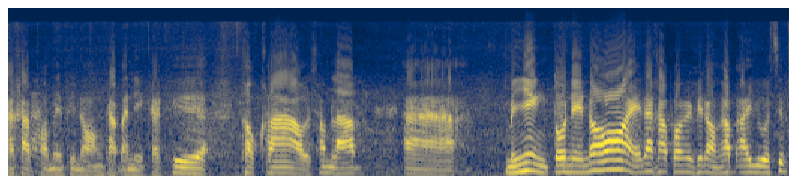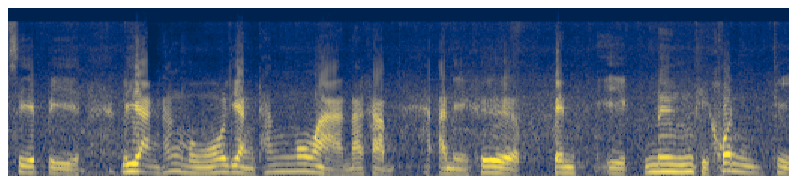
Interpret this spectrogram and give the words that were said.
นะครับค่ะพ่อแม่พี่น้องครับอันนี้ก็คือคร่าวๆสำหรับอ่าไม่ยิ่งตัวน้อยๆนะครับพ่อแม่พี่น้องครับอายุ 14 ปีเลี้ยงทั้งหมูเลี้ยงทั้งงัวนะครับ อันนี้คือเป็นอีกหนึ่งที่คนที่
